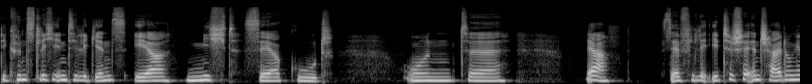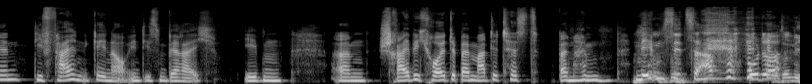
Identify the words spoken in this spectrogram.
die künstliche Intelligenz eher nicht sehr gut. Und äh, ja, sehr viele ethische Entscheidungen, die fallen genau in diesem Bereich. Eben ähm, schreibe ich heute beim Mathe-Test bei meinem Nebensitzer ab oder, oder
